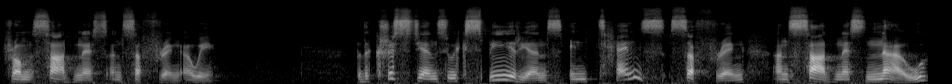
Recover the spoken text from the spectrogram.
from sadness and suffering, are we? But the Christians who experience intense suffering and sadness now,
